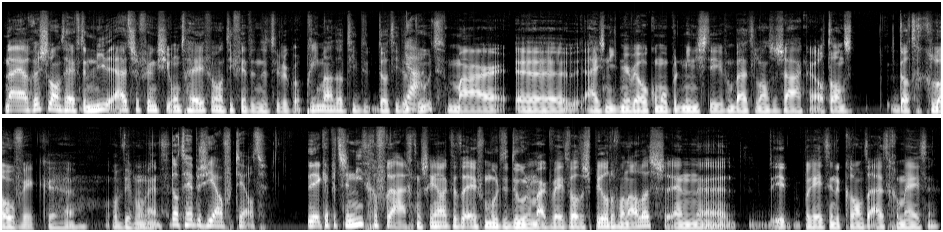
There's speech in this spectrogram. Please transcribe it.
Nou ja, Rusland heeft hem niet uit zijn functie ontheven. Want die vindt het natuurlijk wel prima dat hij, dat, hij dat doet. Maar uh, hij is niet meer welkom op het ministerie van Buitenlandse Zaken. Althans, dat geloof ik uh, op dit moment. Dat hebben ze jou verteld? Nee, ik heb het ze niet gevraagd. Misschien had ik dat even moeten doen. Maar ik weet wel, er speelde van alles. En uh, breed in de kranten uitgemeten.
